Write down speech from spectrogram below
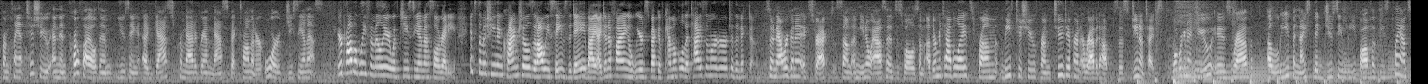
from plant tissue and then profile them using a gas chromatogram mass spectrometer or GCMS. You're probably familiar with GCMS already. It's the machine in crime shows that always saves the day by identifying a weird speck of chemical that ties the murderer to the victim. So now we're going to extract some amino acids as well as some other metabolites from leaf tissue from two different Arabidopsis genotypes. What we're going to do is grab a leaf, a nice big juicy leaf off of these plants,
